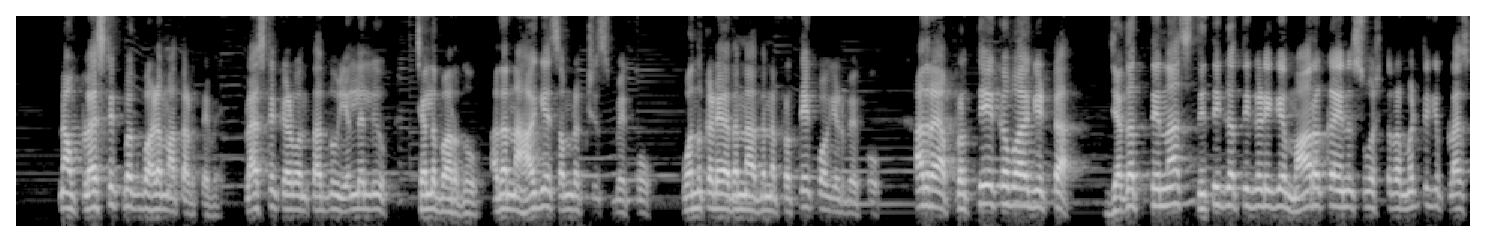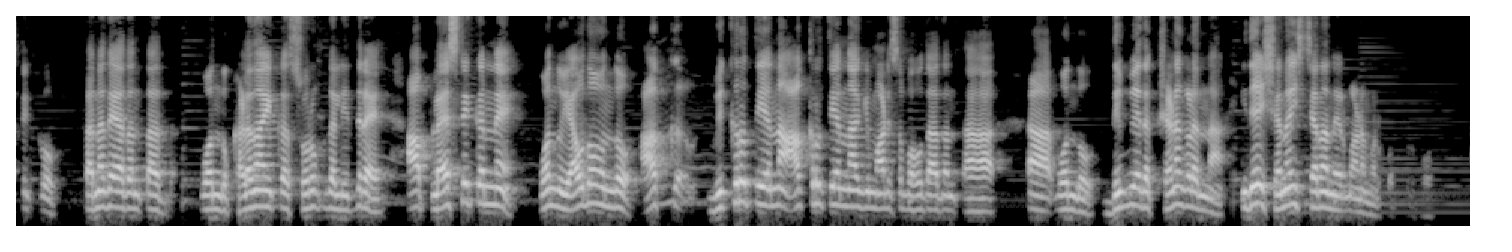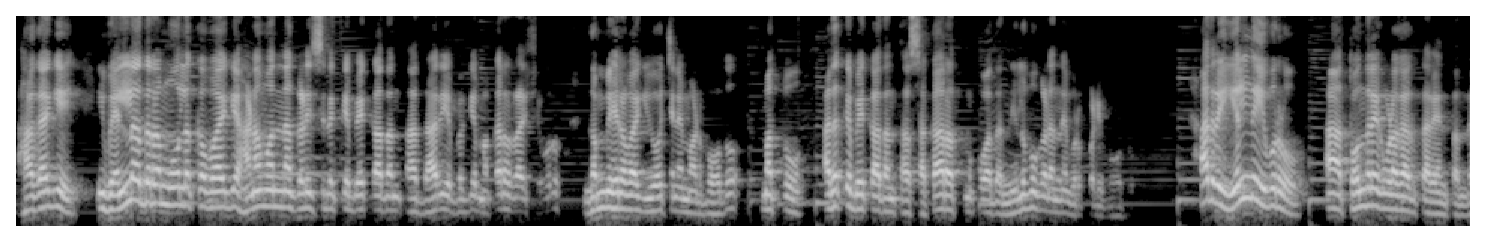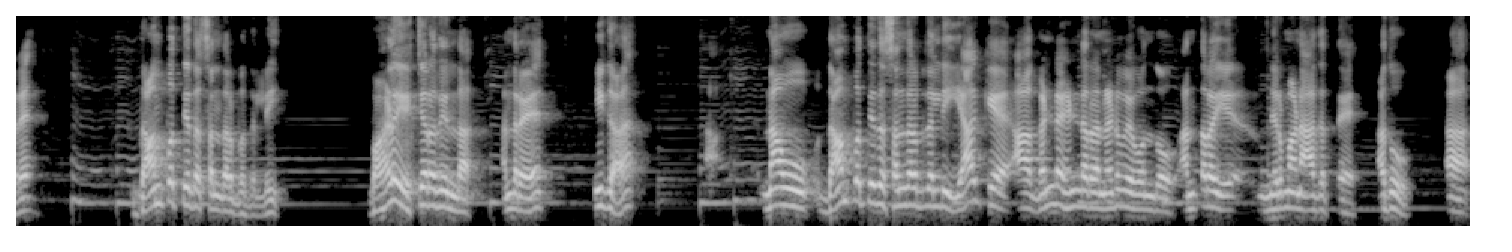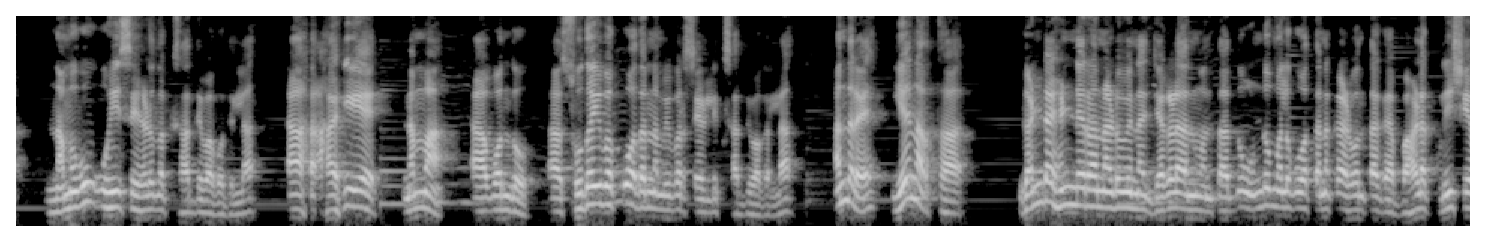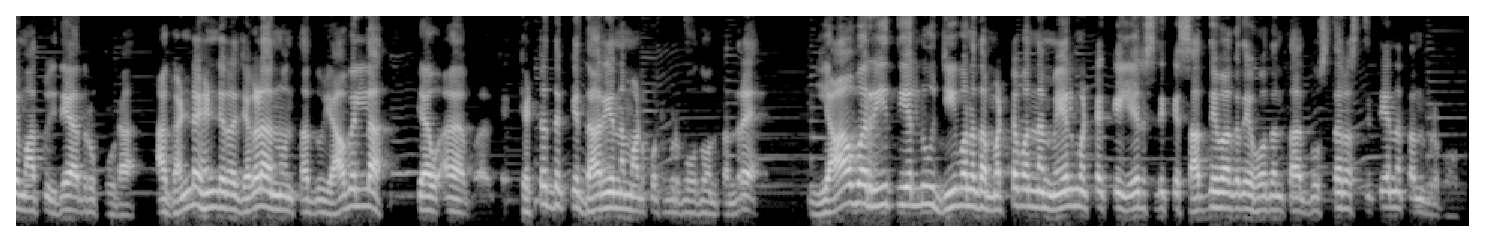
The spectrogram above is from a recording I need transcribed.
ನಾವು ಪ್ಲಾಸ್ಟಿಕ್ ಬಗ್ಗೆ ಬಹಳ ಮಾತಾಡ್ತೇವೆ. ಪ್ಲಾಸ್ಟಿಕ್ ಹೇಳುವಂಥದ್ದು ಎಲ್ಲೆಲ್ಲಿಯೂ ಚೆಲ್ಲಬಾರದು. ಅದನ್ನು ಹಾಗೆ ಸಂರಕ್ಷಿಸಬೇಕು. ಒಂದು ಕಡೆ ಅದನ್ನು ಅದನ್ನು ಪ್ರತ್ಯೇಕವಾಗಿ ಇಡಬೇಕು. ಆದರೆ ಆ ಪ್ರತ್ಯೇಕವಾಗಿಟ್ಟ ಜಗತ್ತಿನ ಸ್ಥಿತಿಗತಿಗಳಿಗೆ ಮಾರಕ ಎನಿಸುವಷ್ಟರ ಮಟ್ಟಿಗೆ ಪ್ಲಾಸ್ಟಿಕ್ ತನ್ನದೇ ಆದಂಥ ಒಂದು ಖಳನಾಯಕ ಸ್ವರೂಪದಲ್ಲಿ ಇದ್ರೆ ಆ ಪ್ಲಾಸ್ಟಿಕ್ ಅನ್ನೇ ಒಂದು ಯಾವುದೋ ಒಂದು ಆಕ್, ವಿಕೃತಿಯನ್ನ, ಆಕೃತಿಯನ್ನಾಗಿ ಮಾಡಿಸಬಹುದಾದಂತಹ ಒಂದು ದಿವ್ಯದ ಕ್ಷಣಗಳನ್ನ ಇದೇ ಶನೈಶ್ಚರ ನಿರ್ಮಾಣ ಮಾಡ್ಕೊಳ್ಬೋದು ಹಾಗಾಗಿ ಇವೆಲ್ಲದರ ಮೂಲಕವಾಗಿ ಹಣವನ್ನ ಗಳಿಸಲಿಕ್ಕೆ ಬೇಕಾದಂತಹ ದಾರಿಯ ಬಗ್ಗೆ ಮಕರ ರಾಶಿಯವರು ಗಂಭೀರವಾಗಿ ಯೋಚನೆ ಮಾಡಬಹುದು ಮತ್ತು ಅದಕ್ಕೆ ಬೇಕಾದಂತಹ ಸಕಾರಾತ್ಮಕವಾದ ನಿಲುವುಗಳನ್ನೇ ಬರ್ಪಡಿಬಹುದು ಆದರೆ ಎಲ್ಲಿ ಇವರು ಆ ತೊಂದರೆಗೆ ಒಳಗಾಗ್ತಾರೆ ಅಂತಂದ್ರೆ ದಾಂಪತ್ಯದ ಸಂದರ್ಭದಲ್ಲಿ ಬಹಳ ಎಚ್ಚರದಿಂದ ಅಂದ್ರೆ ಈಗ ನಾವು ದಾಂಪತ್ಯದ ಸಂದರ್ಭದಲ್ಲಿ ಯಾಕೆ ಆ ಗಂಡ ಹೆಂಡರ ನಡುವೆ ಒಂದು ಅಂತರ ನಿರ್ಮಾಣ ಆಗತ್ತೆ? ಅದು ನಮಗೂ ಊಹಿಸಿ ಹೇಳೋದಕ್ಕೆ ಸಾಧ್ಯವಾಗೋದಿಲ್ಲ. ಹಾಗೆಯೇ ನಮ್ಮ ಒಂದು ಸುದೈವಕ್ಕೂ ಅದನ್ನು ವಿವರಿಸಿ ಹೇಳಲಿಕ್ಕೆ ಸಾಧ್ಯವಾಗಲ್ಲ. ಅಂದರೆ ಏನರ್ಥ? ಗಂಡ ಹೆಣ್ಣಿರ ನಡುವಿನ ಜಗಳ ಅನ್ನುವಂಥದ್ದು ಉಂಡು ಮಲಗುವ ತನಕ ಹೇಳುವಂತಾಗ ಬಹಳ ಕ್ಲೀಶೆ ಮಾತು ಇದೇ ಆದರೂ ಕೂಡ. ಆ ಗಂಡ ಹೆಣ್ಣಿರ ಜಗಳ ಅನ್ನುವಂಥದ್ದು ಯಾವೆಲ್ಲ ಕೆಟ್ಟದ್ದಕ್ಕೆ ದಾರಿಯನ್ನ ಮಾಡಿಕೊಟ್ಟು ಬಿಡ್ಬೋದು ಅಂತಂದ್ರೆ ಯಾವ ರೀತಿಯಲ್ಲೂ ಜೀವನದ ಮಟ್ಟವನ್ನ ಮೇಲ್ಮಟ್ಟಕ್ಕೆ ಏರಿಸಲಿಕ್ಕೆ ಸಾಧ್ಯವಾಗದೆ ಹೋದಂತಹ ದುಸ್ತರ ಸ್ಥಿತಿಯನ್ನ ತಂದುಬಿಡಬಹುದು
